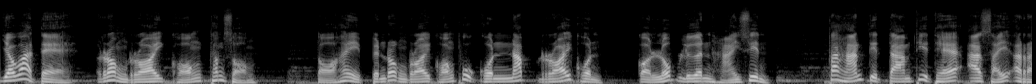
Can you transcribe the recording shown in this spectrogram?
อย่าว่าแต่ร่องรอยของทั้งสอง ต่อให้เป็นร่องรอยของผู้คนนับร้อยคนก็ลบเลือนหายสิ้น ทหารติดตามที่แท้อาศัยอะไร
